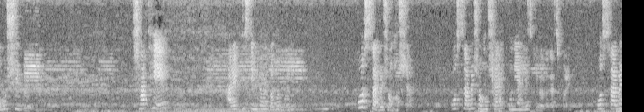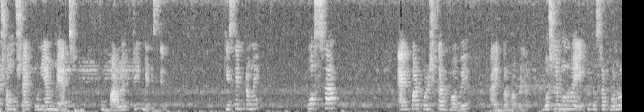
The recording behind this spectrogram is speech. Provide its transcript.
অবশ্যই প্রয়োজন। সাথে আরেকটি সিমটমের কথা বলি। প্রস্রাবের সমস্যা। প্রস্রাবের সমস্যায় কুনিয়াম ম্যাচ কীভাবে কাজ করে? প্রস্রাবের সমস্যায় কুনিয়াম ম্যাচ খুব ভালো একটি মেডিসিন কি সিমটমে প্রস্রাব একবার পরিষ্কার হবে, আরেকবার হবে না। বসলে মনে হয় একটু প্রস্রাব হলো,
